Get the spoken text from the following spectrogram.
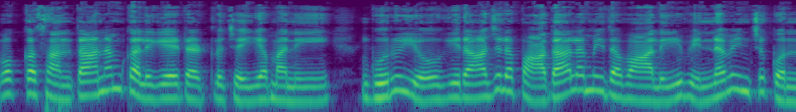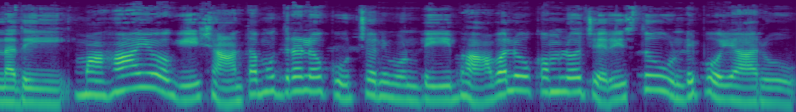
ఒక్క సంతానం కలిగేటట్లు చెయ్యమని గురు యోగిరాజుల పాదాల మీద వాలి విన్నవించుకొన్నది. మహాయోగి శాంతముద్రలో కూర్చొని ఉండి భావలోకంలో చెరిస్తూ ఉండిపోయారు.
